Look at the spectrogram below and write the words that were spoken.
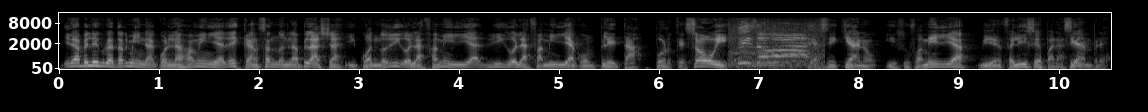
Y la película termina con la familia descansando en la playa, y cuando digo la familia, digo la familia completa, porque Zoe y así Keanu y su familia viven felices para siempre,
